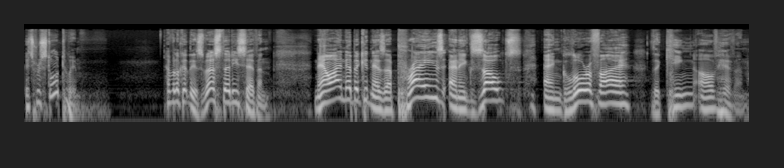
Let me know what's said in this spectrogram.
it's restored to him. Have a look at this. Verse 37. Now I, Nebuchadnezzar, praise and exalt and glorify the King of heaven.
